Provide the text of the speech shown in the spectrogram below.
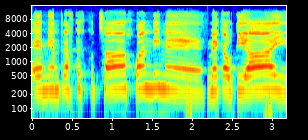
eh, mientras te escuchaba, Juan Di, me, me cautivaba y,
